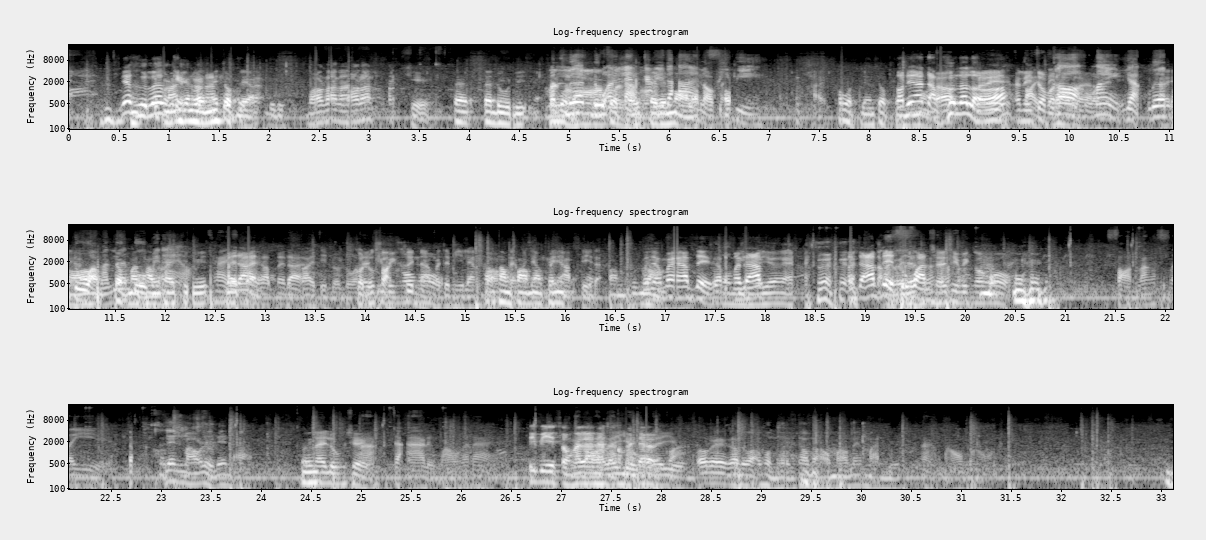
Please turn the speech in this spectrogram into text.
เนี่ยคือเริ่มมันเก็บยังแล้เรีวยนนะไม่จบเลยอะดูดิเมาลั่นเมาลั่นโอเคแต่แต่ดูดิมันเลื่อนดูอันแรกใครไม่เป็นหมอได้แล้วเหรอพี่บีเขาหมดเรียนจบตอนนี้อันดับขึ้นแล้วเหรออันนี้จบมาก็เท่าไหร่ไม่อยากเลื่อนดูอะมันจเลื่บอนมาดูทำไม่ไทได้ยชีวิตไม่ได้ครับไม่ได้ต่อยติดโดนกดลูกศรขึ้นอะมันจะมีแรงต้องทำความแต่มันนยังไม่อัปเดตอะความทุกมันอยัย่างงไม่อัปเดตครับผมมันมีจะอัปมาเยอะไงมันจะอัปเดตทุกวันใช้ชีวิตโง่ฟสอนบ้างสิเล่นเมาส์หรือเล่นอาร์ได้ลุงเฉยอะจะอาหรือเมาก็ได้ พี่บีส่งให้แล้วนะคอมมานเดอร์โอเคครับ ดูว่าผมผมชอบเมาส์เมาส์แม่งมันอยู่อะเมาเมา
